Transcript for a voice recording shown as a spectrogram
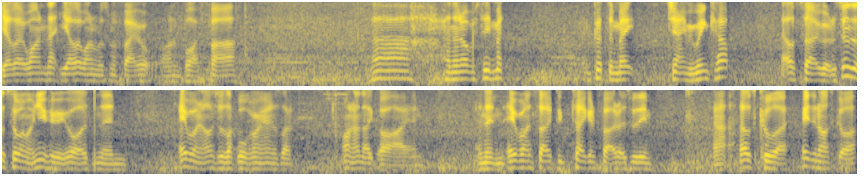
yellow one. That yellow one was my favourite one by far. Uh, and then obviously got to meet Jamie Whincup. That was so good. As soon as I saw him, I knew who he was, and then everyone else was like walking around, was like, "Oh, I know that guy," and and then everyone started taking photos with him. Uh, that was cool though. He's a nice guy.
